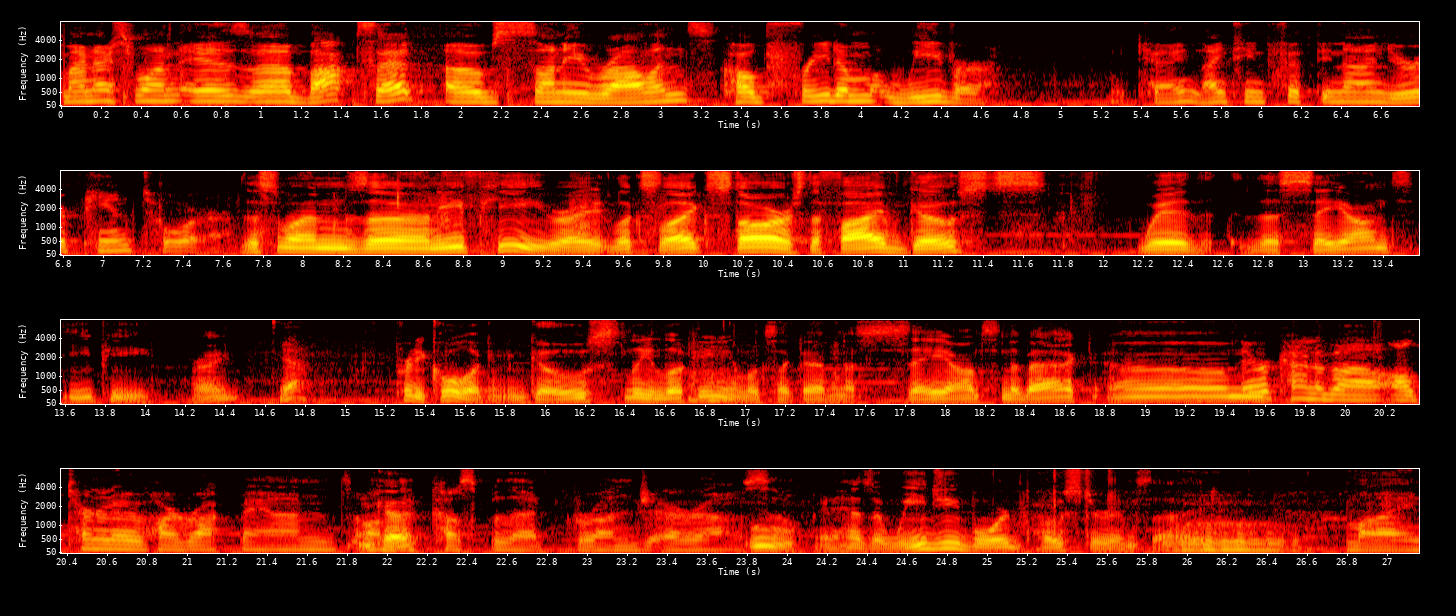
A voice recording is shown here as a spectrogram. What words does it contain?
My next one is a box set of Sonny Rollins called Freedom Weaver. Okay, 1959 European tour. This one's uh, an EP, right? Looks like stars the five ghosts with the Seance EP, right? Yeah, Pretty cool looking, ghostly looking. It looks like they're having a seance in the back. Um, they were kind of an alternative hard rock band on Okay. the cusp of that grunge era. So. ooh, and it has a Ouija board poster inside. mine.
